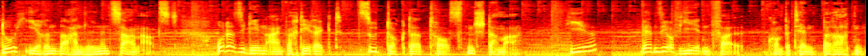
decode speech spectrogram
durch Ihren behandelnden Zahnarzt. Oder Sie gehen einfach direkt zu Dr. Thorsten Stammer. Hier werden Sie auf jeden Fall kompetent beraten.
